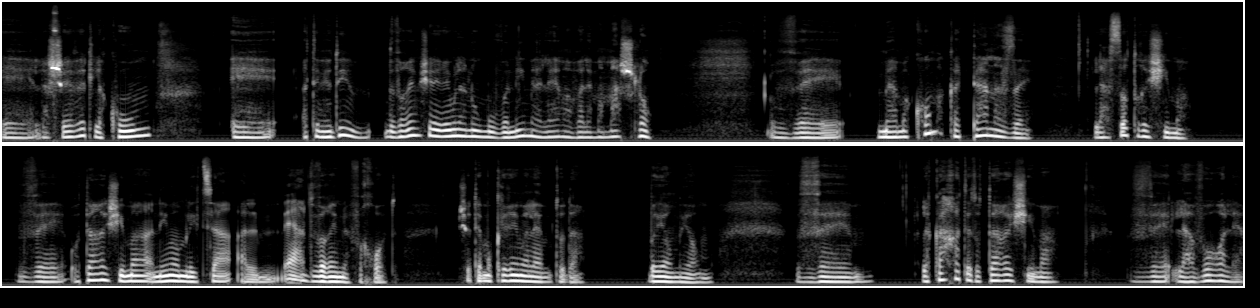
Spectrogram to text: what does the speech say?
אה, לשבת, לקום. אה, אתם יודעים, דברים שנראים לנו מובנים מאליהם, אבל הם ממש לא. ו... מהמקום הקטן הזה לעשות רשימה. ואותה רשימה אני ממליצה על 100 דברים לפחות, שאתם מוכירים עליהם תודה ביום-יום. ולקחת את אותה רשימה ולעבור עליה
